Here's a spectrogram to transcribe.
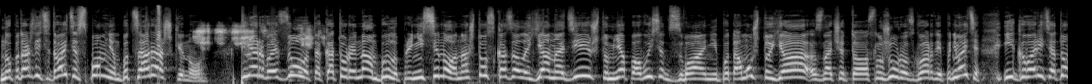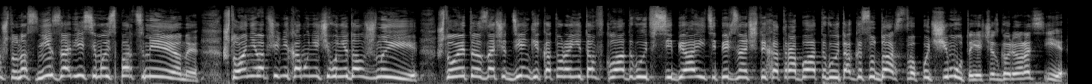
Но подождите, давайте вспомним Бацарашкину. Первое золото, которое нам было принесено, она что сказала? Я надеюсь, что меня повысят в звании, потому что я, значит, э, служу Росгвардии, понимаете? И говорить о том, что у нас независимые спортсмены, что они вообще никому ничего не должны, что это, значит, деньги, которые они там вкладывают в себя, и теперь, значит, их отрабатывают, а государство почему-то, я сейчас говорю о России,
